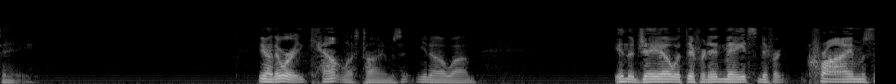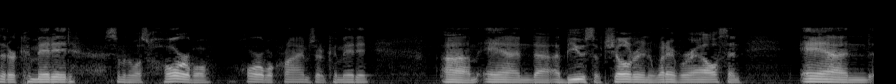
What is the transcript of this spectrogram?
See. You know, there were countless times, you know, um, in the jail with different inmates and different crimes that are committed, some of the most horrible, horrible crimes that are committed, um, and uh, abuse of children and whatever else, and and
